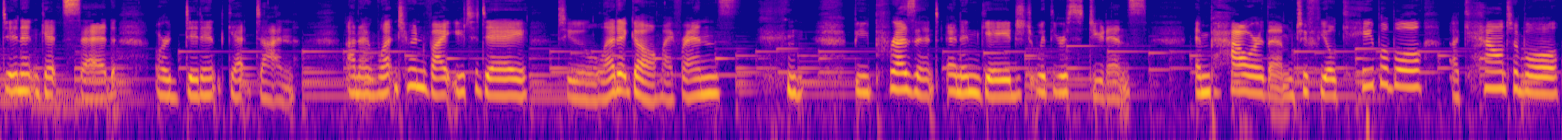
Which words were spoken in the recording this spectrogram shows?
didn't get said or didn't get done. And I want to invite you today to let it go, my friends. Be present and engaged with your students. Empower them to feel capable, accountable,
